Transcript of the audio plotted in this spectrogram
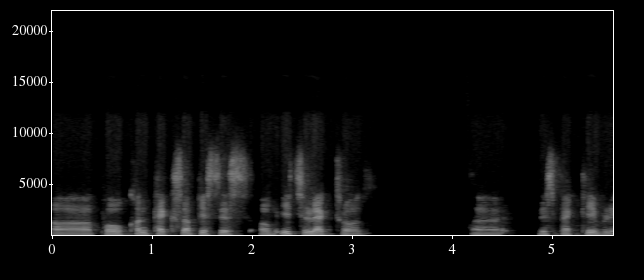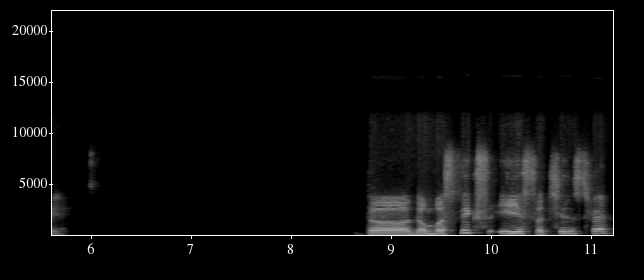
uh, for contact surfaces of each electrode, uh, respectively. The number six is a chin strap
